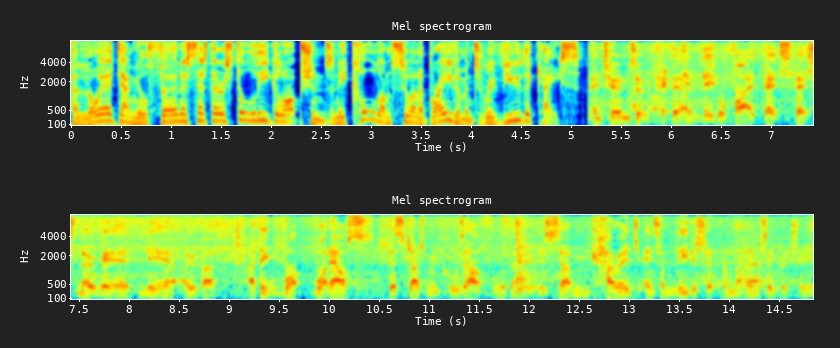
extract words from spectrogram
Her lawyer, Daniel Furner, says there are still legal options, and he called on Suella Braverman to review the case. In terms of the legal fight, that's, that's nowhere near over. I think what, what else this judgment calls out for, though, is some courage and some leadership from the Home Secretary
